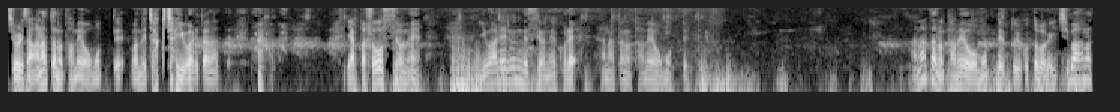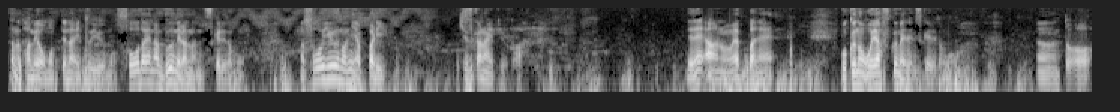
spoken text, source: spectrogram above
しおりさん、あなたのためを思ってはめちゃくちゃ言われたなって。やっぱそうっすよね。言われるんですよね、これ。あなたのためを思ってっていう。あなたのためを思ってという言葉が一番あなたのためを思ってないというもう壮大なブーメランなんですけれども、まあ、そういうのにやっぱり気づかないというか。でね、あの、やっぱね、僕の親含めですけれども、うんと、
